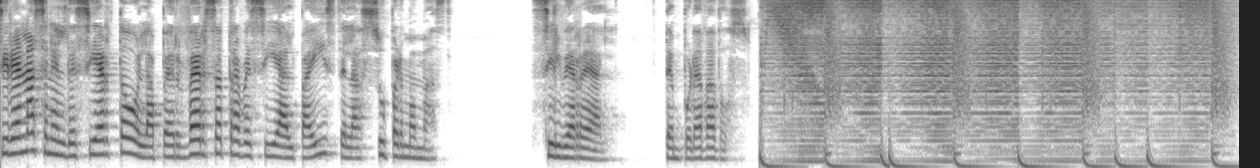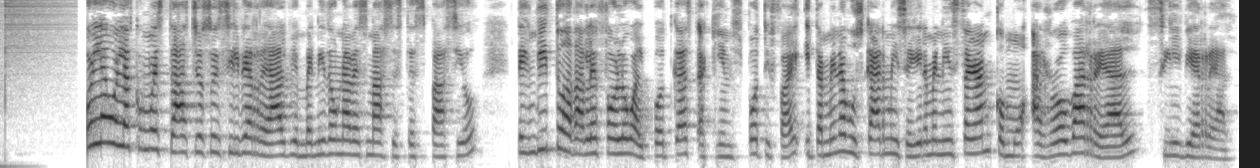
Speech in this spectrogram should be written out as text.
Sirenas en el desierto o la perversa travesía al país de las supermamás. Silvia Real, temporada 2. Hola, hola, ¿cómo estás? Yo soy Silvia Real, bienvenida una vez más a este espacio. Te invito a darle follow al podcast aquí en Spotify y también a buscarme y seguirme en Instagram como arroba real Silvia Real.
